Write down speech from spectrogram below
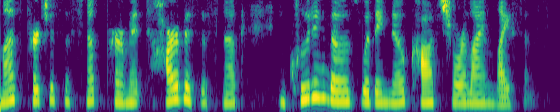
must purchase a snook permit to harvest a snook, including those with a no-cost shoreline license.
